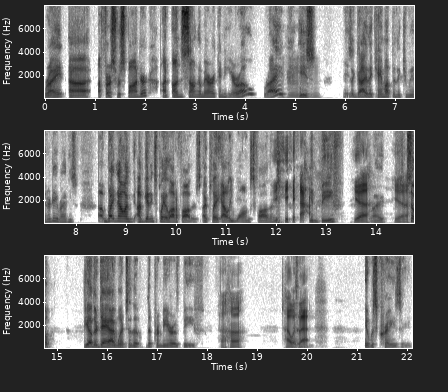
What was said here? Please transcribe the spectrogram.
Right, uh, a first responder, an unsung American hero. Right, mm-hmm, he's mm-hmm. he's a guy that came up in the community. Right, he's uh, right now I'm I'm getting to play a lot of fathers. I play Ali Wong's father yeah. in Beef. Yeah. Right. Yeah. So the other day I went to the the premiere of Beef. Uh huh. How was that? It was crazy.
